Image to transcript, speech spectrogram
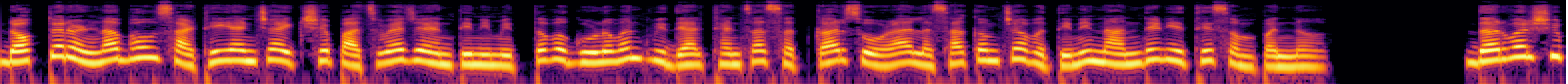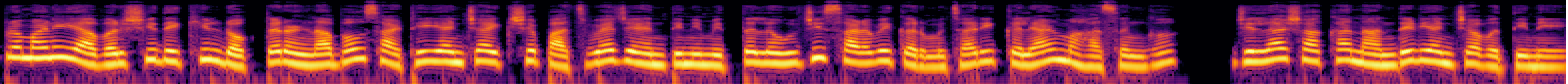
डॉक्टर अण्णाभाऊ साठे यांच्या एकशे पाचव्या जयंतीनिमित्त व गुणवंत विद्यार्थ्यांचा सत्कार सोहळा लसाकमच्या वतीने नांदेड येथे संपन्न. दरवर्षीप्रमाणे यावर्षी देखील डॉक्टर अण्णाभाऊ साठे यांच्या एकशे पाचव्या जयंतीनिमित्त लहुजी साळवे कर्मचारी कल्याण महासंघ जिल्हा शाखा नांदेड यांच्या वतीने.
